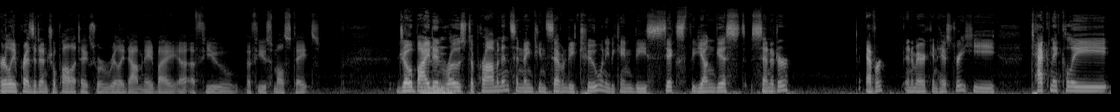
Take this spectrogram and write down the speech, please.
early presidential politics were really dominated by a, a few a few small states. Joe Biden rose to prominence in 1972 when he became the sixth youngest senator ever in American history. He technically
